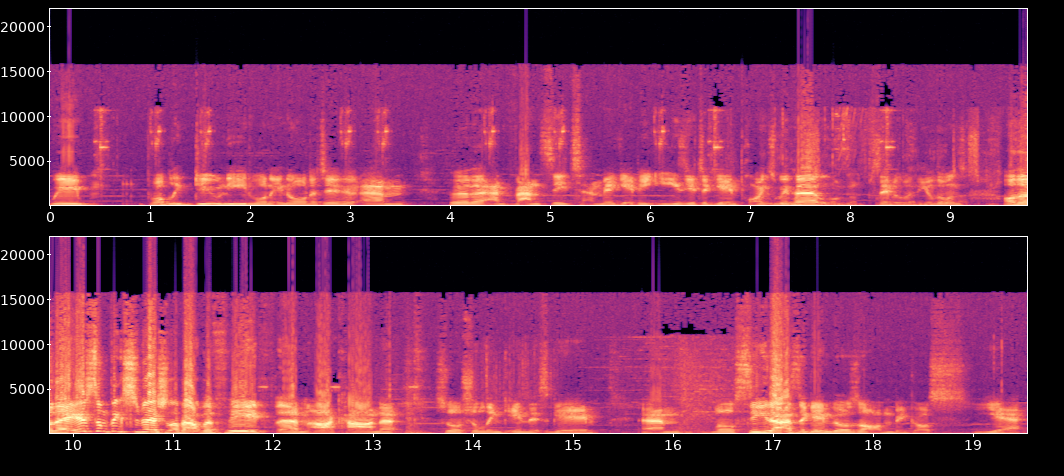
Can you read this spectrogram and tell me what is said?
we probably do need one in order to um, further advance it and make it a bit easier to gain points with her, same as with the other ones. Although there is something special about the Faith um, Arcana social link in this game. Um, we'll see that as the game goes on, because, yeah.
